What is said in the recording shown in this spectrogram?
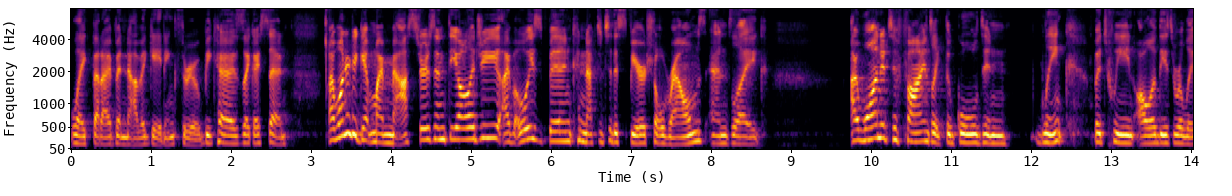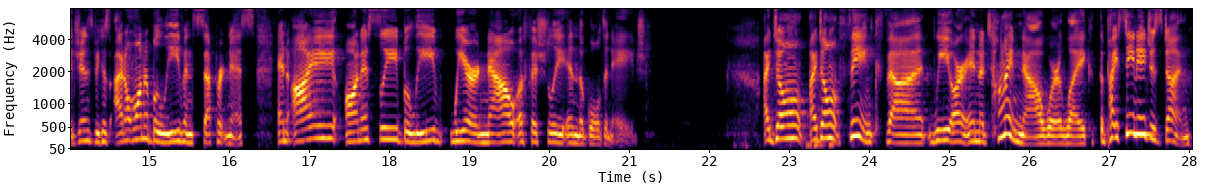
like that I've been navigating through because like I said, I wanted to get my master's in theology. I've always been connected to the spiritual realms and like I wanted to find like the golden link between all of these religions because I don't want to believe in separateness. And I honestly believe we are now officially in the golden age. I don't I don't think that we are in a time now where like the Piscean age is done.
